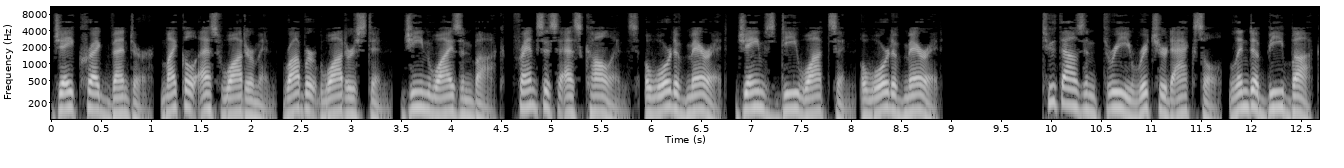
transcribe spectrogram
J. Craig Venter, Michael S. Waterman, Robert Waterston, Gene Weissenbach, Francis S. Collins Award of Merit, James D. Watson Award of Merit 2003 Richard Axel, Linda B. Buck,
